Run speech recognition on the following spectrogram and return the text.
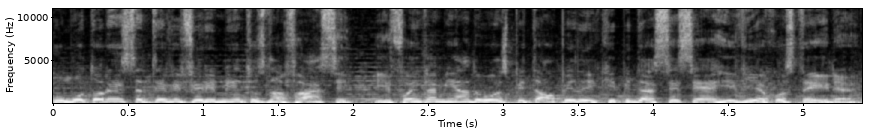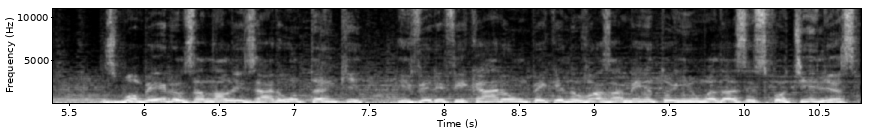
O motorista teve ferimentos na face e foi encaminhado ao hospital pela equipe da CCR Via Costeira. Os bombeiros analisaram o tanque e verificaram um pequeno vazamento em uma das escotilhas,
